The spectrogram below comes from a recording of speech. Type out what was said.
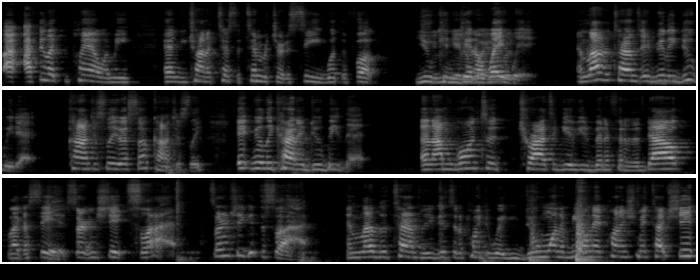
I, I feel like you're playing with me and you're trying to test the temperature to see what the fuck you, can, get, away, with. And a lot of times it really mm-hmm. do be that, consciously or subconsciously. It really kind of do be that. And I'm going to try to give you the benefit of the doubt. Like I said, certain shit slide, certain shit get to slide. And a lot of the times when you get to the point where you do want to be on that punishment type shit,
